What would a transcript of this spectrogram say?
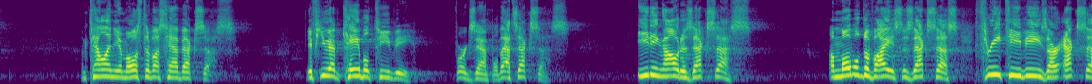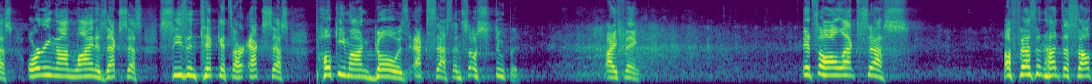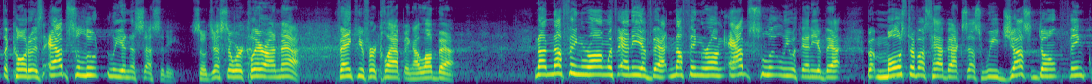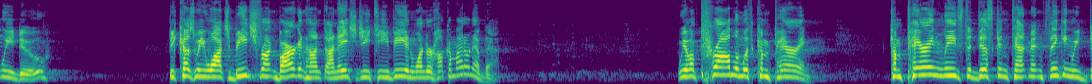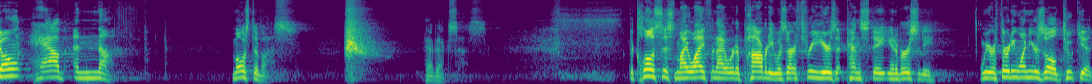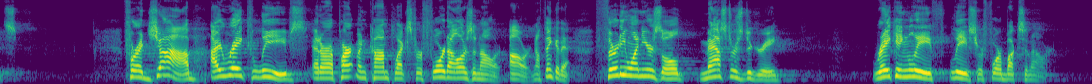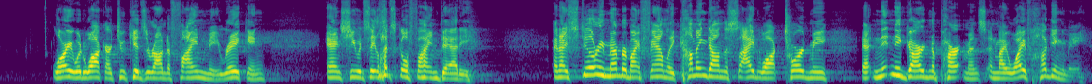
I'm telling you, most of us have excess. If you have cable TV, for example, that's excess. Eating out is excess. A mobile device is excess. Three TVs are excess. Ordering online is excess. Season tickets are excess. Pokemon Go is excess and so stupid, I think. It's all excess. A pheasant hunt to South Dakota is absolutely a necessity. So, just so we're clear on that, thank you for clapping. I love that. Now, nothing wrong with any of that. Nothing wrong absolutely with any of that. But most of us have access. We just don't think we do because we watch Beachfront Bargain Hunt on HGTV and wonder, how come I don't have that? We have a problem with comparing. Comparing leads to discontentment and thinking we don't have enough. Most of us have excess. The closest my wife and I were to poverty was our three years at Penn State University. We were 31 years old, two kids. For a job, I raked leaves at our apartment complex for $4 an hour. Now think of that 31 years old, master's degree, raking leaf, leaves for four bucks an hour. Laurie would walk our two kids around to find me raking, and she would say, Let's go find daddy. And I still remember my family coming down the sidewalk toward me at Nittany Garden Apartments and my wife hugging me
